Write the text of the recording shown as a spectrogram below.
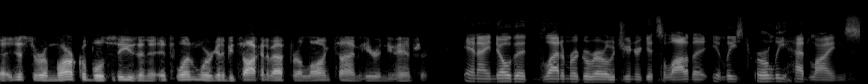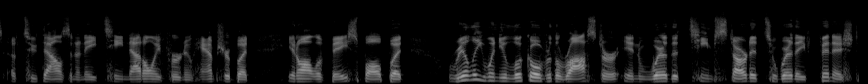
uh, just a remarkable season. It's one we're going to be talking about for a long time here in New Hampshire. And I know that Vladimir Guerrero Jr. gets a lot of the at least early headlines of 2018, not only for New Hampshire, but in all of baseball. But really, when you look over the roster and where the team started to where they finished,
